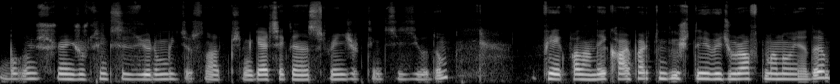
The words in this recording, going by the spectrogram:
bugün Stranger Things izliyorum videosunu atmışım. Gerçekten Stranger Things izliyordum. Fake falan değil. Car Parking 3'te ve Draftman oynadım.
